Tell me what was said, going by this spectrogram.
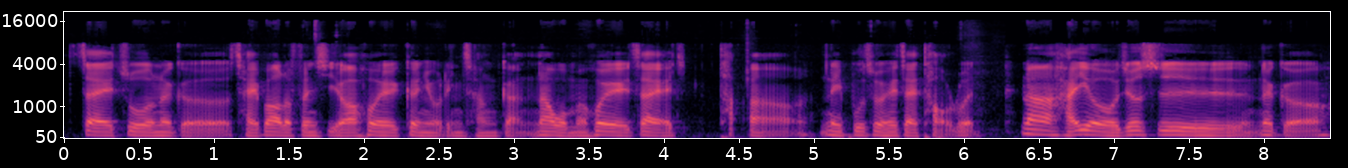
在做那个财报的分析的话，会更有临场感。那我们会在讨呃内部就会再讨论。那还有就是那个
